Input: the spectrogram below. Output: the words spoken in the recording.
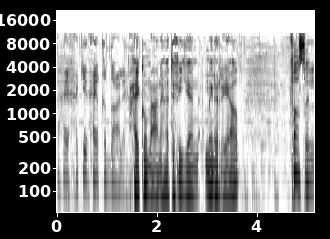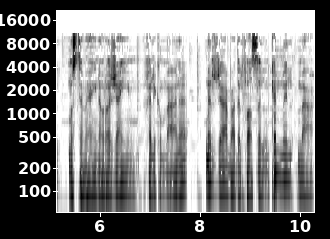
صحيح أكيد حيلقي الضوء عليه. حيكون معنا هاتفيا من الرياض. فاصل مستمعين وراجعين. خليكم معنا. نرجع بعد الفاصل نكمل مع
